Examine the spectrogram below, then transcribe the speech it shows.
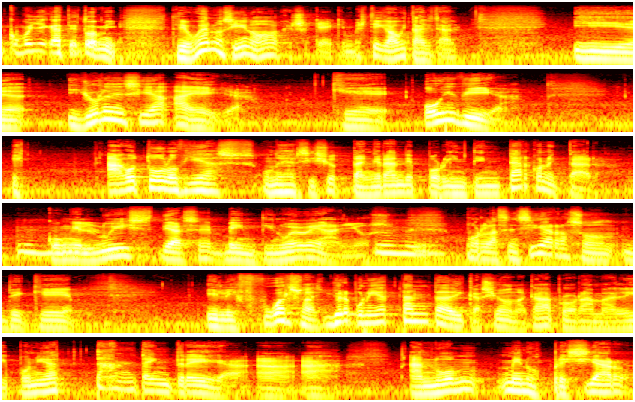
¿Cómo llegaste tú a mí? Te digo, bueno, sí, no, que, he investigado y tal y tal. Y, eh, y yo le decía a ella que hoy día hago todos los días un ejercicio tan grande por intentar conectar con el Luis de hace 29 años, por la sencilla razón de que el esfuerzo, yo le ponía tanta dedicación a cada programa, le ponía tanta entrega a, a- a no menospreciar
